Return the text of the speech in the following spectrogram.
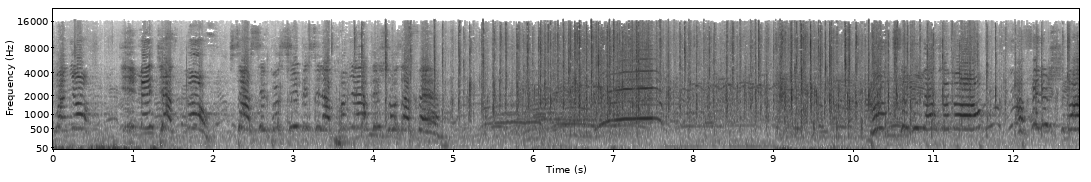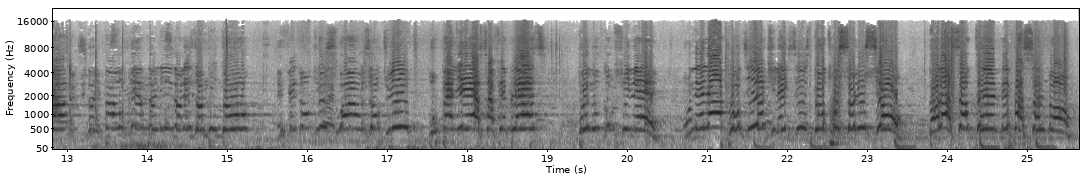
soignants immédiatement. Ça, c'est possible et c'est la première des choses à faire. A fait le choix de ne pas ouvrir de lits dans les hôpitaux et fait donc le choix aujourd'hui, pour pallier à sa faiblesse, de nous confiner. On est là pour dire qu'il existe d'autres solutions dans la santé, mais pas seulement.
